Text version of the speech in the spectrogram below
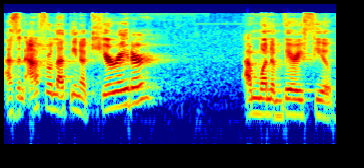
As an Afro Latina curator, I'm one of very few.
